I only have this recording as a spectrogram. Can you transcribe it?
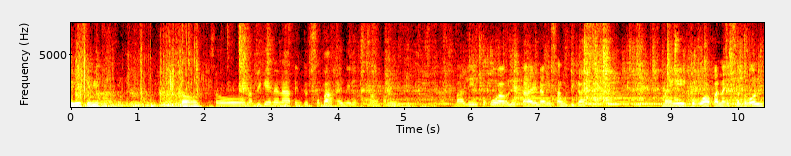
Sige, sige. Oo. So, nabigay na natin dun sa bahay nila, mga kanilti. Bali, kukuha ulit tayo ng isang bigas. May kukuha pa na isa doon.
